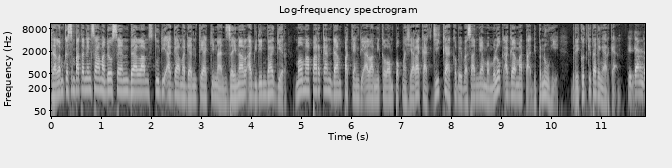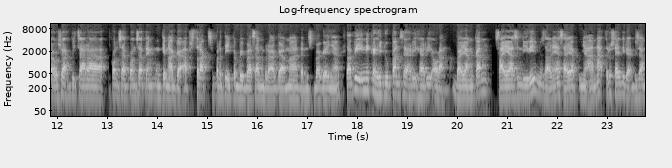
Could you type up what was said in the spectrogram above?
dalam kesempatan yang sama, dosen dalam studi agama dan keyakinan Zainal Abidin Bagir memaparkan dampak yang dialami kelompok masyarakat jika kebebasannya memeluk agama tak dipenuhi. Berikut kita dengarkan. Kita nggak usah bicara konsep-konsep yang mungkin agak abstrak seperti kebebasan beragama dan sebagainya. Tapi ini kehidupan sehari-hari orang. Bayangkan saya sendiri misalnya saya punya anak terus saya tidak bisa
